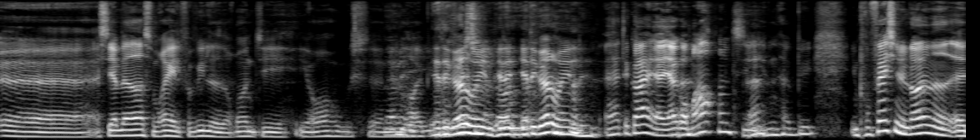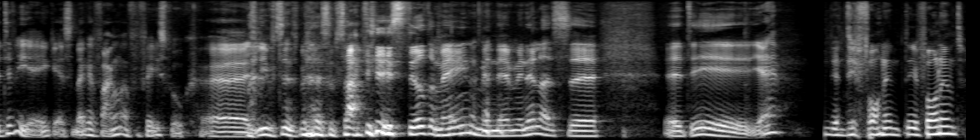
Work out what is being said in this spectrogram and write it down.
Øh, altså, jeg vader som regel forvildet rundt i, i Aarhus øh, med en høj Ja, det gør du egentlig. Ja, det, ja, det gør du egentlig. Ja, det gør jeg. Jeg går meget rundt i, ja. i den her by. En professionel øje med, øh, det ved jeg ikke. Altså, man kan fange mig på Facebook. Øh, lige for tiden spiller jeg som sagt i Still the Main, men, øh, men ellers, øh, øh, det, ja. Jamen, det er fornemt. Det er fornemt.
